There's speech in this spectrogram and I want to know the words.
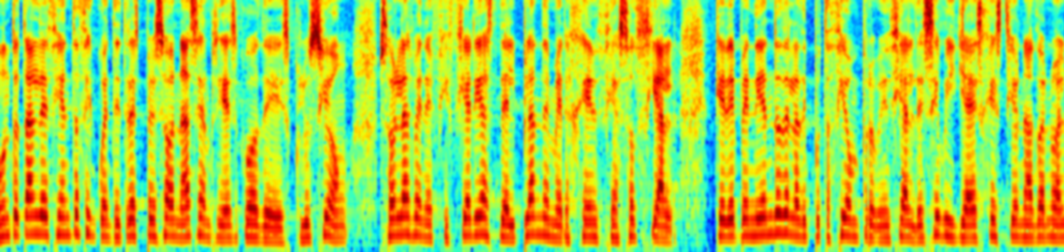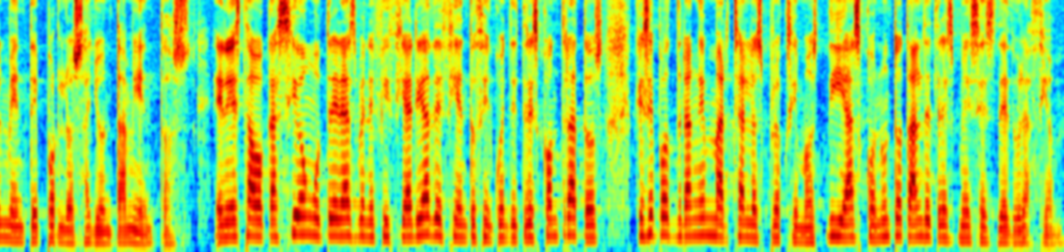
Un total de 153 personas en riesgo de exclusión son las beneficiarias del Plan de Emergencia Social, que dependiendo de la Diputación Provincial de Sevilla es gestionado anualmente por los ayuntamientos. En esta ocasión, Utrera es beneficiaria de 153 contratos que se pondrán en marcha en los próximos días con un total de tres meses de duración.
